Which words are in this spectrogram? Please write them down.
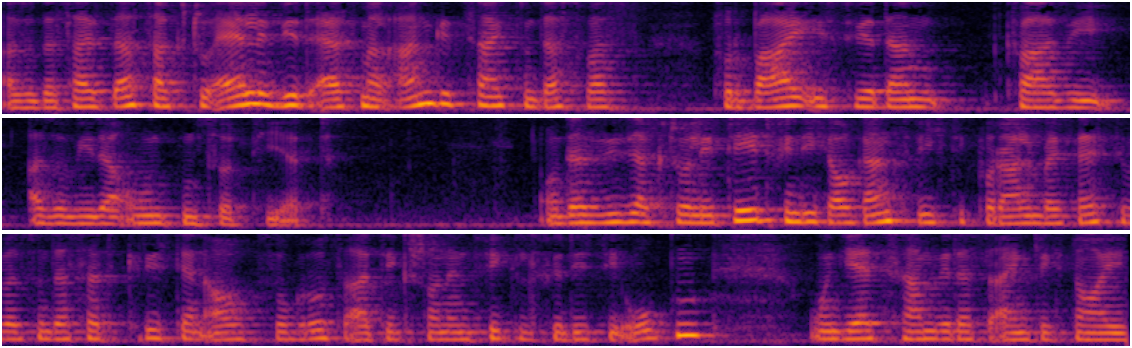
Also das heißt, das Aktuelle wird erstmal angezeigt und das, was vorbei ist, wird dann quasi also wieder unten sortiert. Und das, diese Aktualität finde ich auch ganz wichtig, vor allem bei Festivals. Und das hat Christian auch so großartig schon entwickelt für DC Open. Und jetzt haben wir das eigentlich neu,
